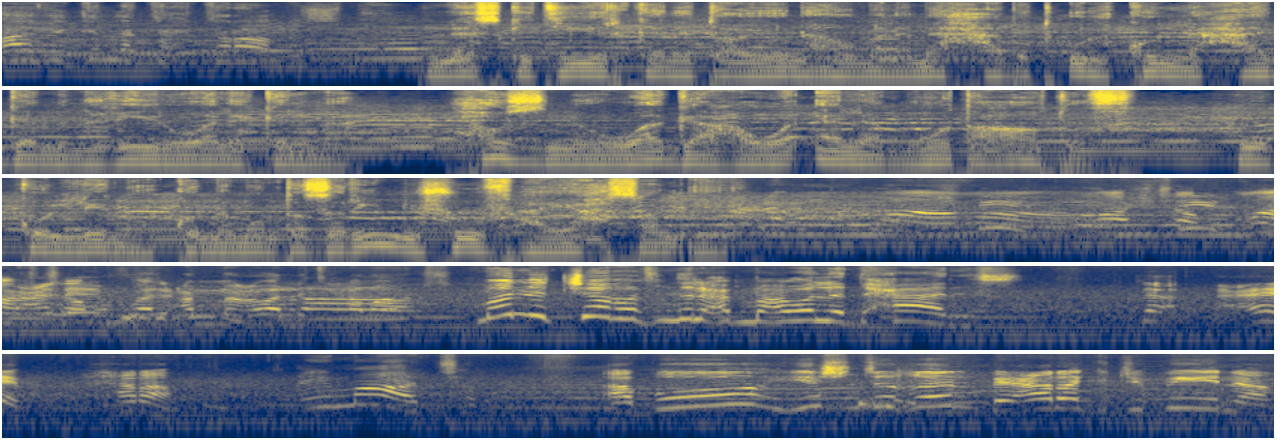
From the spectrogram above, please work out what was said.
هذه قلة احترام اسمها ناس كتير كانت عيونها وملامحها بتقول كل حاجة من غير ولا كلمة. حزن ووجع وألم وتعاطف. وكلنا كنا منتظرين نشوف هيحصل إيه. ما والعب مع ولد ما نتشرف نلعب مع ولد حارس. لا عيب حرام. أي ما اشتغل أبوه يشتغل بعرق جبينة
